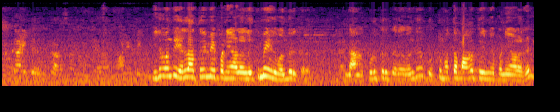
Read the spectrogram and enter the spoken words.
கண்காணிக்கிறதுக்கு அரசாங்கம் வந்து ஏதாவது மானிட்டரிங் இது வந்து எல்லா தூய்மை பணியாளர்களுக்குமே இது வந்து இருக்கிறது நாங்கள் கொடுத்திருக்கிறது வந்து ஒட்டுமொத்தமாக தூய்மை பணியாளர்கள்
